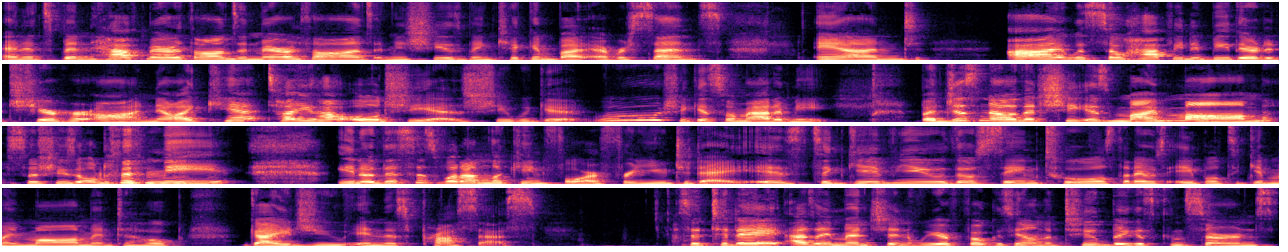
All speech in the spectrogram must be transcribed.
and it's been half marathons and marathons. I mean, she has been kicking butt ever since. And I was so happy to be there to cheer her on. Now I can't tell you how old she is. She would get, ooh, she gets so mad at me. But just know that she is my mom, so she's older than me. You know, this is what I'm looking for for you today is to give you those same tools that I was able to give my mom and to help guide you in this process. So, today, as I mentioned, we are focusing on the two biggest concerns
